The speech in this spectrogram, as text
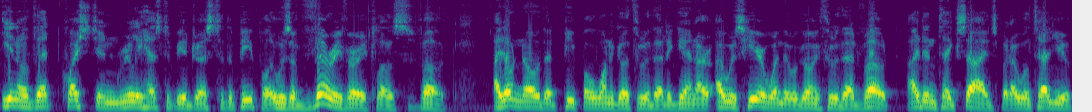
you know, that question really has to be addressed to the people. It was a very, very close vote. I don't know that people want to go through that again. I, I was here when they were going through that vote. I didn't take sides, but I will tell you,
